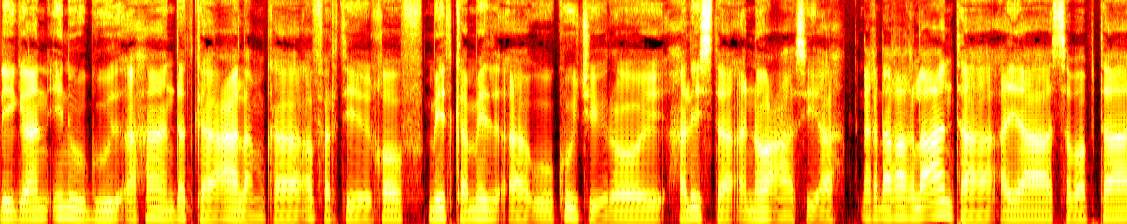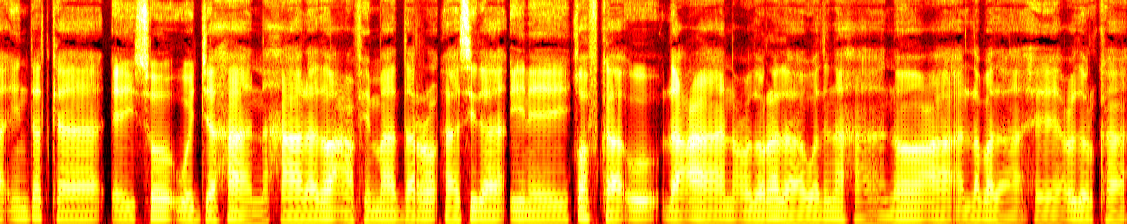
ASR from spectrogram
dhigan inuu guud ahaan dadka caalamka afartii qof mid ka mid ah uu ku jiro halista noocaasi ah. Dhaqdhaqaaq la'aanta ayaa sababta in dadka ay soo wajahaan xaalado caafimaad darro sida inay qofka u dhacaan cudurrada wadnaha nooca labada ee cudurka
